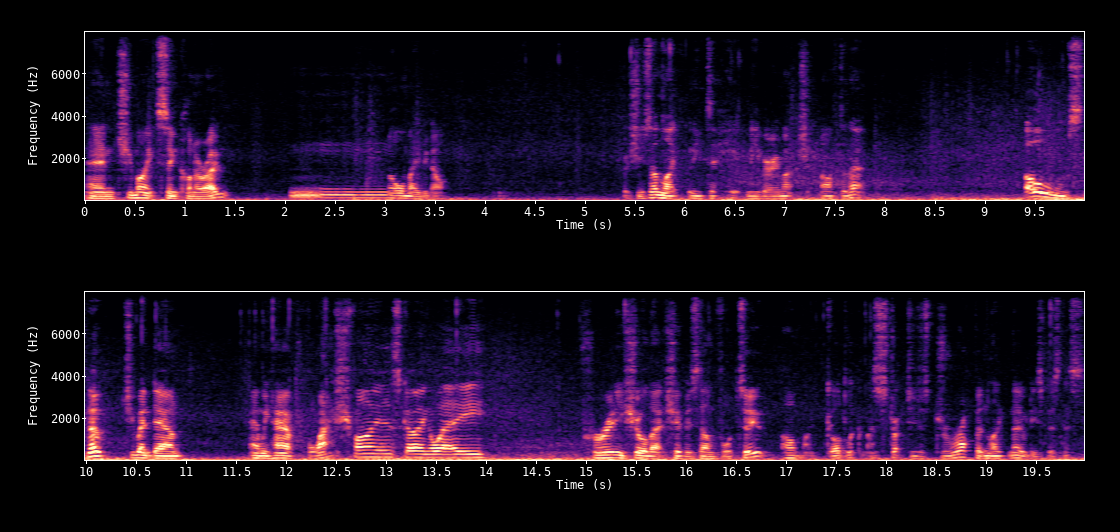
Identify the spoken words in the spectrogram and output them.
And she might sink on her own. Mm, or maybe not. But she's unlikely to hit me very much after that. Oh, nope, she went down. And we have flash fires going away. Pretty sure that ship is done for too. Oh my god, look at my structure just dropping like nobody's business.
